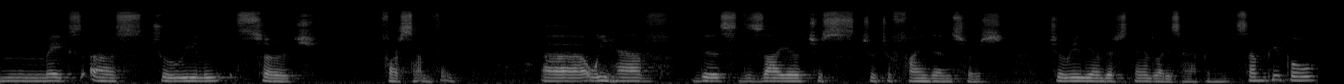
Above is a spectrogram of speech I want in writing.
makes us to really search for something. Uh, we have this desire to, to, to find answers, to really understand what is happening. Some people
